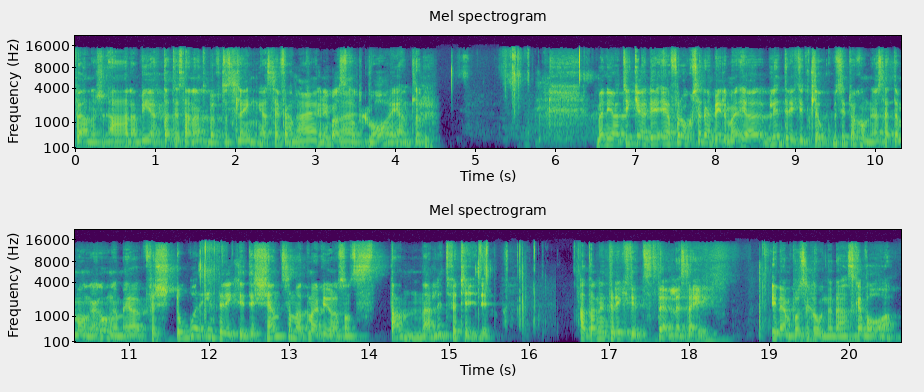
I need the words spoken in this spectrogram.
För annars hade han vetat det så hade han inte behövt slänga sig framåt. Han hade ju bara nej. stått kvar egentligen. Men jag tycker, det, jag får också den bilden, jag blir inte riktigt klok på situationen. Jag har sett det många gånger men jag förstår inte riktigt. Det känns som att Marco Johansson stannar lite för tidigt att han inte riktigt ställer sig i den positionen där han ska vara.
